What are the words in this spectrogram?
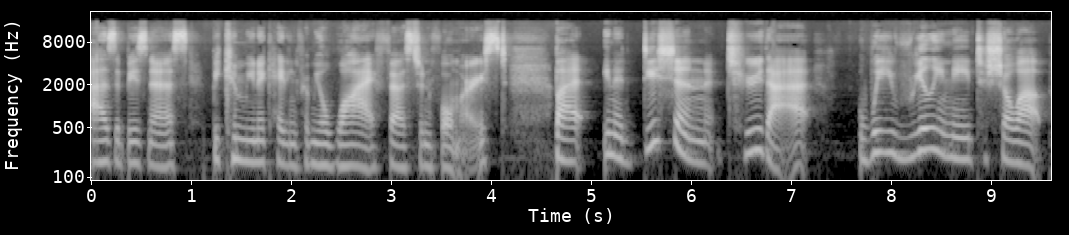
as a business, be communicating from your why first and foremost. But in addition to that, we really need to show up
